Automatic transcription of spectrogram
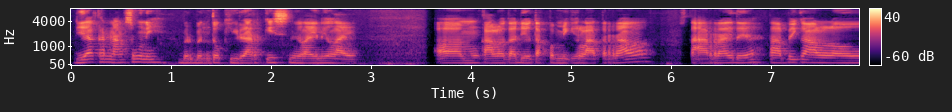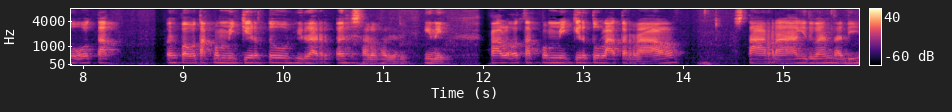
dia akan langsung nih berbentuk hierarkis nilai-nilai. Um, kalau tadi otak pemikir lateral setara itu ya, tapi kalau otak eh otak pemikir tuh hierar eh sorry sorry ini kalau otak pemikir tuh lateral setara gitu kan tadi.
